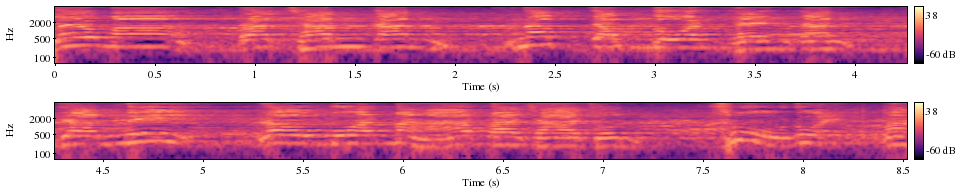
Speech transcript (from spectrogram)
แล้วมาประชันกัน นับจำนวนแข่งกัน อย่างนี้เรามวลมหาประชาชนสู้ด้วยมา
